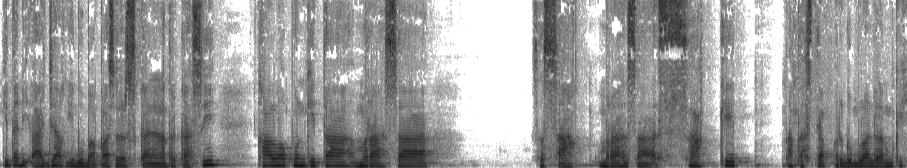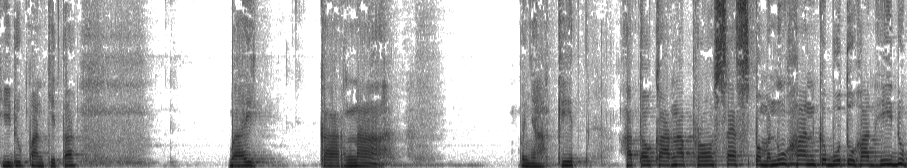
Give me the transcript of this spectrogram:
kita diajak ibu bapak saudara sekalian yang terkasih kalaupun kita merasa sesak merasa sakit atas setiap pergumulan dalam kehidupan kita baik karena penyakit atau karena proses pemenuhan kebutuhan hidup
